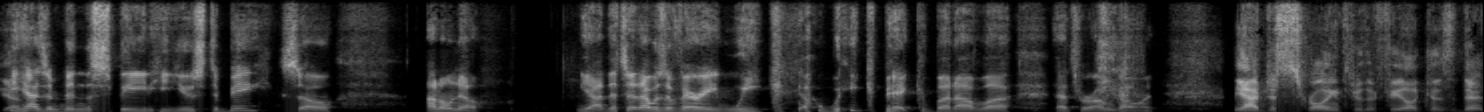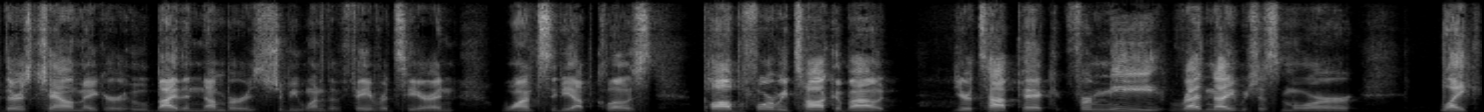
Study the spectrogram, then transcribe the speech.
he hasn't been the speed he used to be. So I don't know. Yeah, that's a, that was a very weak weak pick, but I'm uh, that's where I'm going. Yeah, I'm just scrolling through the field because there, there's Channel Maker, who by the numbers should be one of the favorites here and wants to be up close. Paul, before we talk about your top pick, for me, Red Knight was just more like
